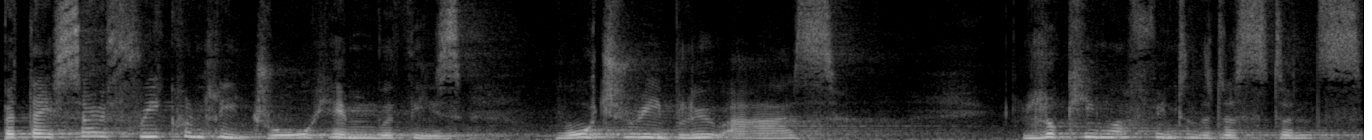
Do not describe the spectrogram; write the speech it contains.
But they so frequently draw him with these watery blue eyes, looking off into the distance,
